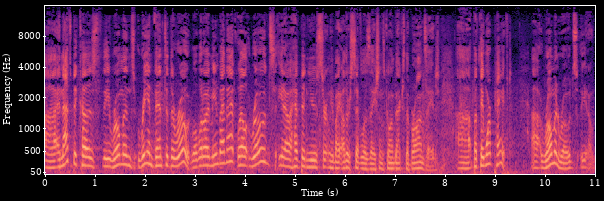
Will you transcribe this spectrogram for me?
Uh, and that's because the Romans reinvented the road. Well, what do I mean by that? Well, roads, you know, have been used certainly by other civilizations going back to the Bronze Age, uh, but they weren't paved. Uh, Roman roads, you know,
